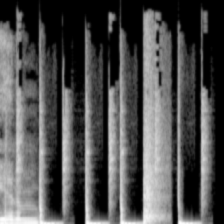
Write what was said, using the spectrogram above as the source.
get them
